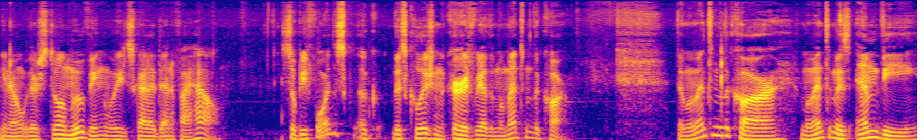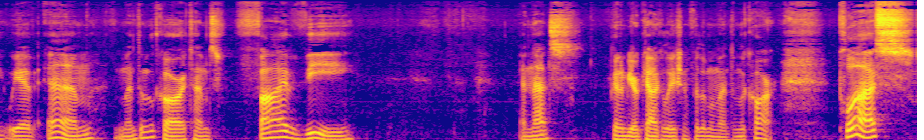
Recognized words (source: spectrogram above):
You know, they're still moving. We just got to identify how. So before this uh, this collision occurs, we have the momentum of the car. The momentum of the car, momentum is mv. We have m, momentum of the car, times 5v, and that's going to be our calculation for the momentum of the car. Plus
